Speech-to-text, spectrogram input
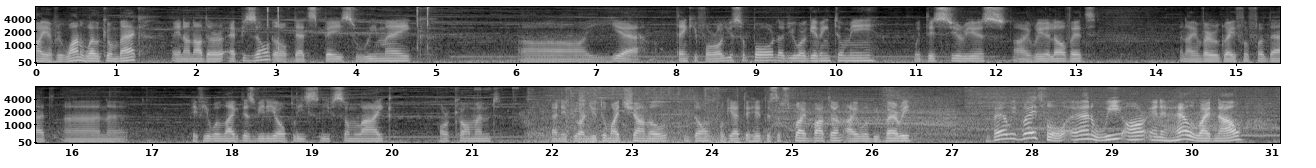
Hi everyone, welcome back in another episode of Dead Space Remake. Uh, yeah, thank you for all your support that you are giving to me with this series. I really love it and I am very grateful for that. And uh, if you will like this video, please leave some like or comment. And if you are new to my channel, don't forget to hit the subscribe button. I will be very very grateful. And we are in hell right now.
